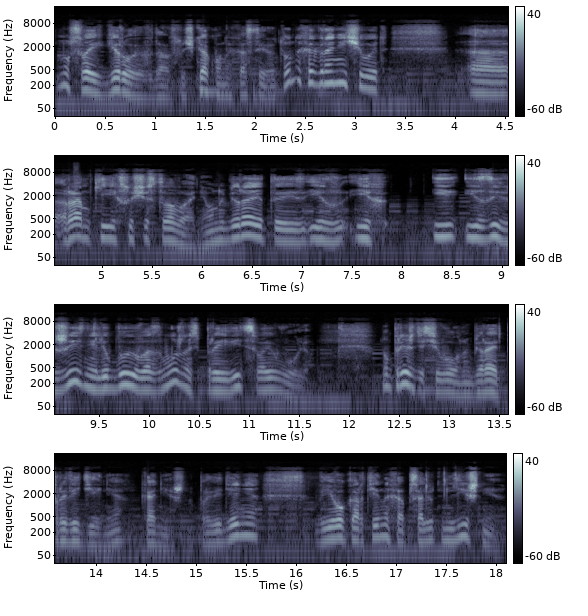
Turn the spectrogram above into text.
ну, своих героев в данном случае, как он их кастрирует? Он их ограничивает э, рамки их существования. Он убирает из их, их, из их жизни любую возможность проявить свою волю. Ну, прежде всего, он убирает проведение, конечно. Проведение в его картинах абсолютно лишнее.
